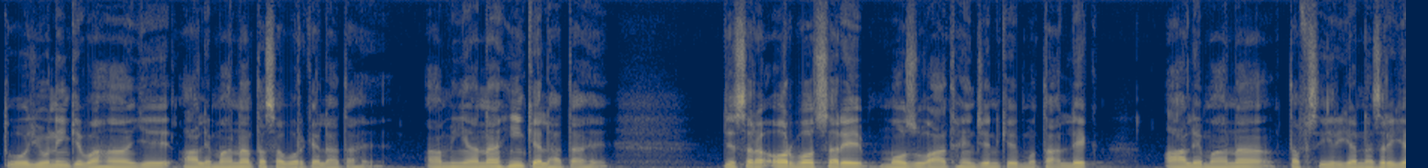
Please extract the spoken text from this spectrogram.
تو یوں نہیں کہ وہاں یہ عالمانہ تصور کہلاتا ہے آمیانہ ہی کہلاتا ہے۔ جس طرح اور بہت سارے موضوعات ہیں جن کے متعلق عالمانہ تفسیر یا نظریہ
